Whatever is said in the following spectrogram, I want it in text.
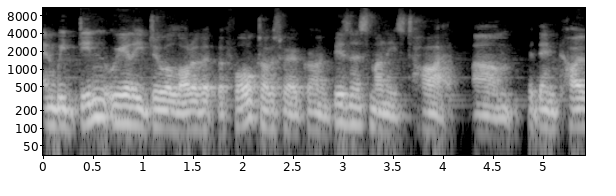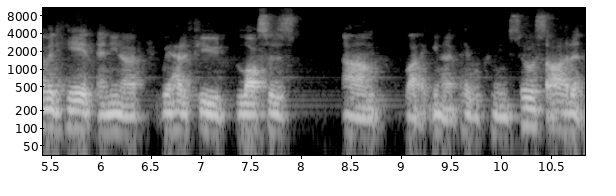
and we didn't really do a lot of it before because obviously we're growing business, money's tight. Um, but then COVID hit, and you know we had a few losses, um, like you know people committing suicide, and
